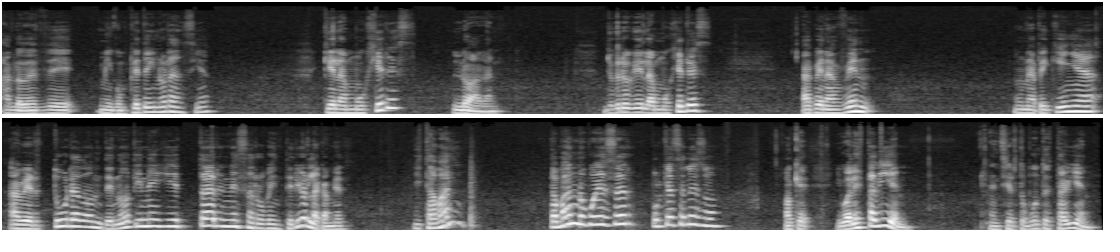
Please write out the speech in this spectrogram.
Hablo desde mi completa ignorancia, que las mujeres lo hagan. Yo creo que las mujeres apenas ven una pequeña abertura donde no tiene que estar en esa ropa interior, la cambian. ¿Y está mal? ¿Está mal? No puede ser. ¿Por qué hacen eso? Aunque igual está bien. En cierto punto está bien.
